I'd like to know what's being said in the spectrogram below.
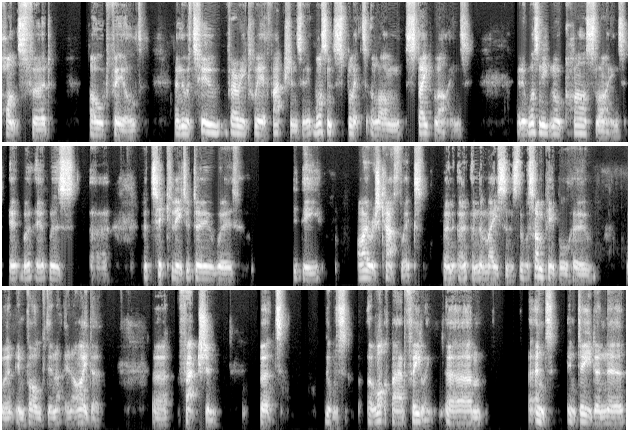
Ponsford, Oldfield, and there were two very clear factions, and it wasn't split along state lines, and it wasn't even on class lines. It, it was uh, particularly to do with the Irish Catholics and, and, the Masons. There were some people who weren't involved in, in either uh, faction, but there was a lot of bad feeling. Um, and indeed, in the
